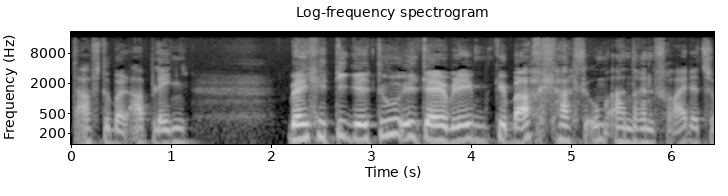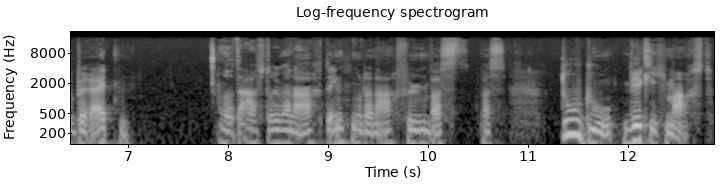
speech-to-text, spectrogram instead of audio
Darfst du mal ablegen, welche Dinge du in deinem Leben gemacht hast, um anderen Freude zu bereiten. Du darfst darüber nachdenken oder nachfühlen, was, was du du wirklich machst.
